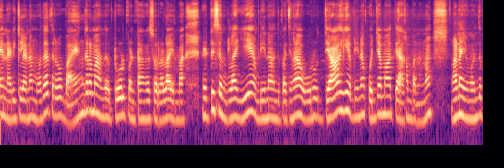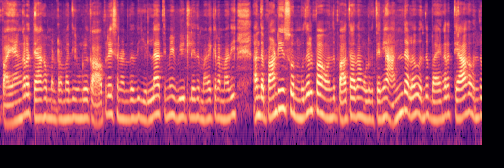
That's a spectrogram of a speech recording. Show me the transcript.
ஏன் நடிக்கலைன்னா மொதல் தடவை பயங்கரமாக வந்து ட்ரோல் பண்ணிட்டாங்க சொல்லலாம். எம்ம நெட்டிசனுக்கெலாம் ஏன் அப்படின்னா வந்து பார்த்திங்கன்னா ஒரு தியாகி அப்படின்னா கொஞ்சமாக தியாகம் பண்ணணும். ஆனால் இவங்க வந்து பயங்கர தியாகம் பண்ணுற மாதிரி இவங்களுக்கு ஆப்ரேஷன் நடந்தது எல்லாத்தையுமே வீட்டிலேருந்து மறைக்கிற மாதிரி அந்த பாண்டியன் முதல் பாகம் வந்து பார்த்தா தான் உங்களுக்கு தெரியும். அந்த அளவு வந்து பயங்கர தியாகம் வந்து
